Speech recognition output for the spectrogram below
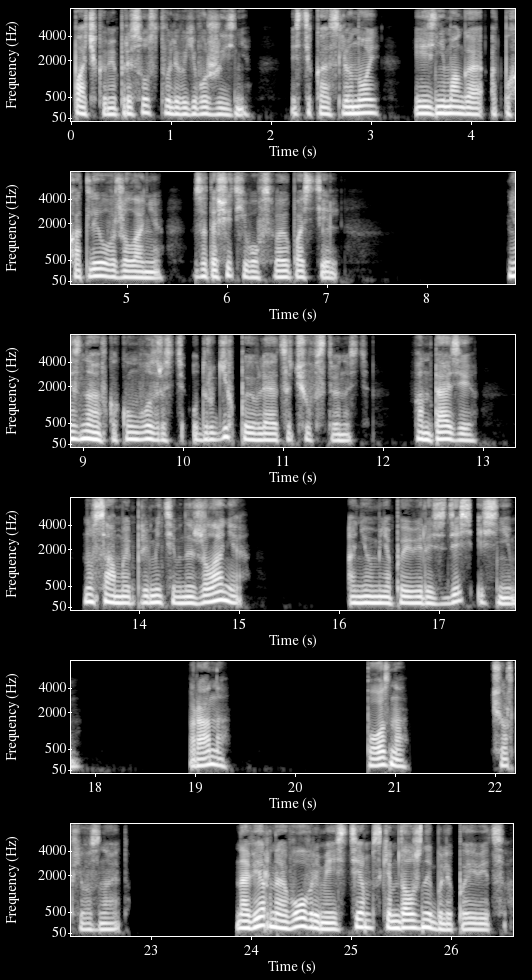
пачками присутствовали в его жизни, истекая слюной и изнемогая от похотливого желания — затащить его в свою постель. Не знаю, в каком возрасте у других появляется чувственность, фантазии, но самые примитивные желания, они у меня появились здесь и с ним. Рано? Поздно? Черт его знает. Наверное, вовремя и с тем, с кем должны были появиться.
